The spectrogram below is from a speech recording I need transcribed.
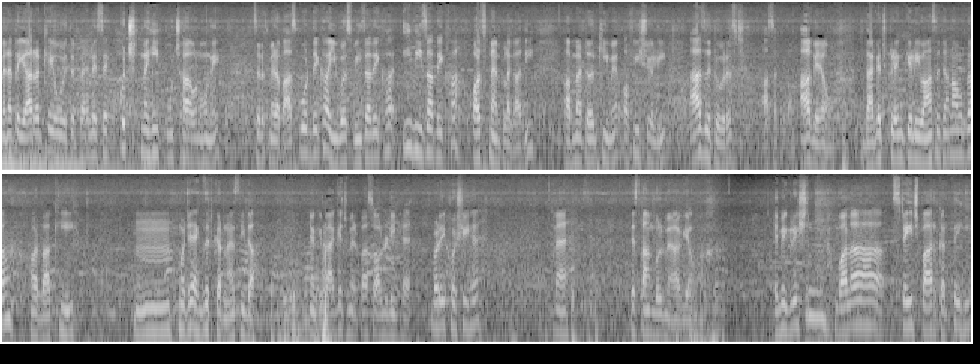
मैंने तैयार रखे हुए थे। पहले से कुछ नहीं पूछा उन्होंने। सिर्फ़ मेरा पासपोर्ट देखा यूएस वीज़ा देखा ई वीज़ा देखा और स्टैंप लगा दी। अब मैं टर्की में ऑफिशियली एज ए टूरिस्ट आ सकता हूँ। आ गया हूँ। बैगेज क्लेम के लिए वहाँ से जाना होगा और बाकी हम्म, मुझे एग्ज़िट करना है सीधा। क्योंकि बैगेज मेरे पास ऑलरेडी है। बड़ी खुशी है। मैं इस्तांबुल में आ गया हूँ। इमिग्रेशन वाला स्टेज पार करते ही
